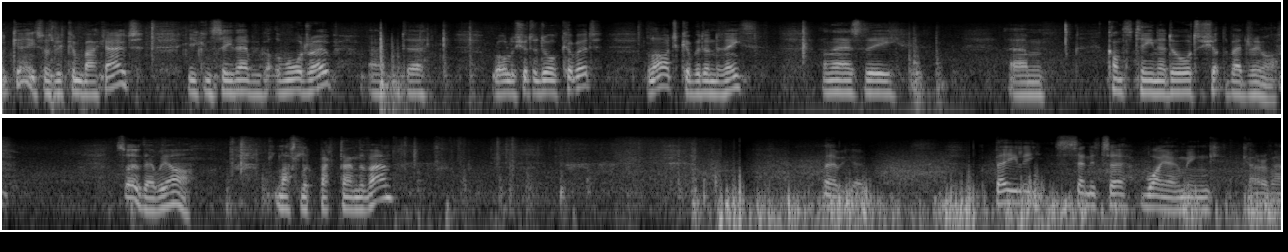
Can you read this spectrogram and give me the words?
Okay, so as we come back out, you can see there we've got the wardrobe and uh, roller shutter door cupboard, large cupboard underneath, and there's the um, concertina door to shut the bedroom off. So there we are. Last look back down the van. There we go. Bailey Senator Wyoming caravan.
